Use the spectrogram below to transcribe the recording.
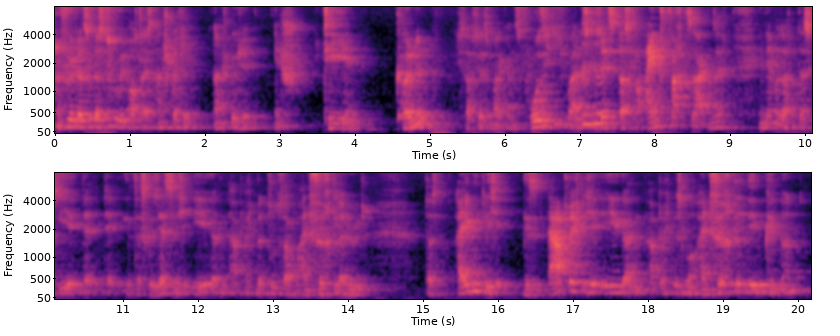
und führt dazu, dass Zugewinnausgleichsansprüche Ansprüche entstehen können ich sage es jetzt mal ganz vorsichtig, weil das mhm. Gesetz das vereinfacht sagt, indem man sagt, das, Ehe, der, der, das gesetzliche Ehegattenerbrecht wird sozusagen um ein Viertel erhöht. Das eigentliche erbrechtliche Ehegattenerbrecht ist nur ein Viertel neben Kindern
